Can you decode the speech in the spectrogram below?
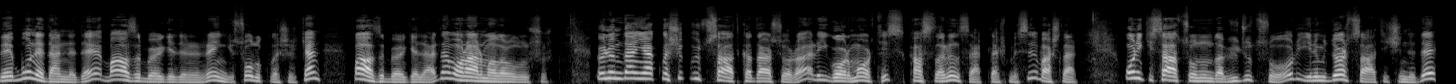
ve bu nedenle de bazı bölgelerin rengi soluklaşırken bazı bölgelerde morarmalar oluşur. Ölümden yaklaşık 3 saat kadar sonra rigor mortis kasların sertleşmesi başlar. 12 saat sonunda vücut soğur, 24 saat içinde de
